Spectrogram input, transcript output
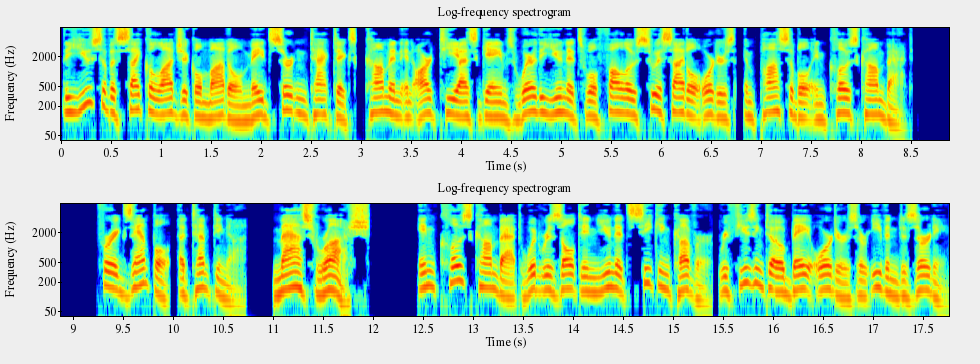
The use of a psychological model made certain tactics, common in RTS games where the units will follow suicidal orders, impossible in close combat. For example, attempting a «mass rush» in close combat would result in units seeking cover, refusing to obey orders or even deserting.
